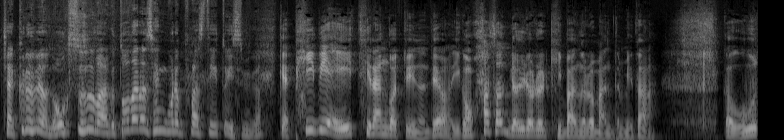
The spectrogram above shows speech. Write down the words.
자, 그러면 옥수수 말고 또 다른 생분해 플라스틱이 또 있습니까? 그러니까 PBAT라는 것도 있는데요. 이건 화석 연료를 기반으로 만듭니다. 그러니까 우,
